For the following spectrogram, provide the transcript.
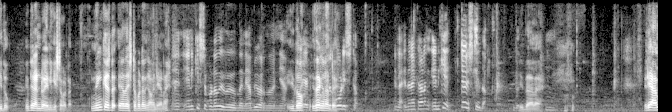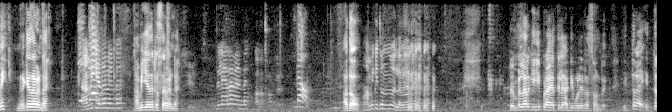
ഇതും. ഇത് രണ്ടും എനിക്ക് ഇഷ്ടപ്പെട്ടത് നിങ്ങൾക്ക് ഏതാ ഇഷ്ടപ്പെട്ടത് ഞാൻ ചെയ്യണേ എനിക്ക് ഇഷ്ടപ്പെട്ടത് ഇത് തന്നെ അഭി പറഞ്ഞത് തന്നെയാണ് ഇതോ? ഇതെങ്ങനെയുണ്ട് ഇഷ്ടം. ഇല്ല ഇതിനേക്കാളും എനിക്ക് ഏറ്റവും ഇഷ്ടം ഇതാ. ഇത്. ഇതാല്ലേ? എടി ആമി നിനക്ക് ഏതാ വേണ്ടേ? ആമിക്ക് ഏതാ വേണ്ടേ? ആമിക്ക് ഏത് ഡ്രസ്സാണ് വേണ്ടേ ഇതിലേതാ വേണ്ടേ അതോ? മാമിക്ക് ഇതൊന്നുമല്ല വേറെ. പെൺപിള്ളേർക്ക് ഈ പ്രായത്തിൽ അടിപൊളി ഡ്രസ് ഉണ്ട് ഇത്ര ഇത്ര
